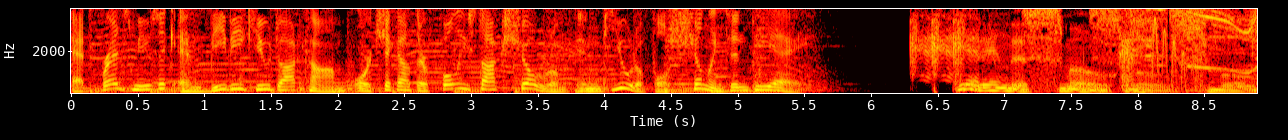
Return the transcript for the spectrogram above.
at fredsmusicandbbq.com or check out their fully stocked showroom in beautiful Shillington, PA. Get in the smoke. Smoke.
